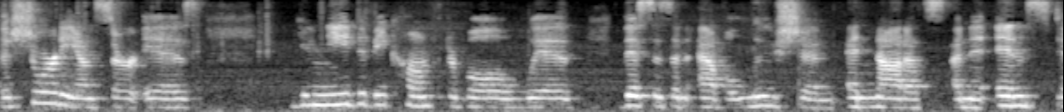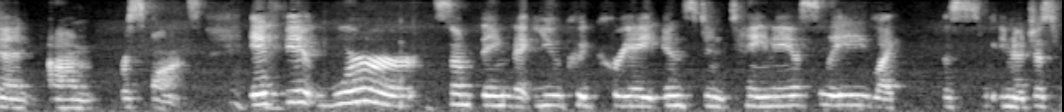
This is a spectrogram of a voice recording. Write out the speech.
the short answer is you need to be comfortable with this is an evolution and not a, an instant um, response. If it were something that you could create instantaneously, like this, you know, just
